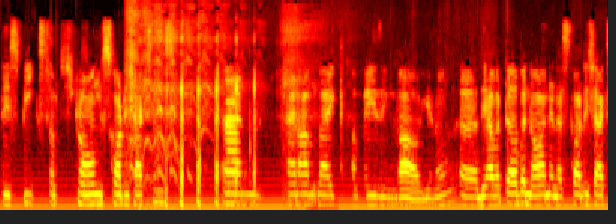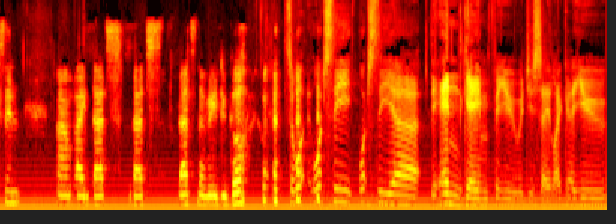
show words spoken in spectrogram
they speak some strong Scottish accents, and and I'm like amazing. Wow, you know, uh, they have a turban on and a Scottish accent. I'm like, that's that's that's the way to go. so what, what's the what's the uh, the end game for you? Would you say like are you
